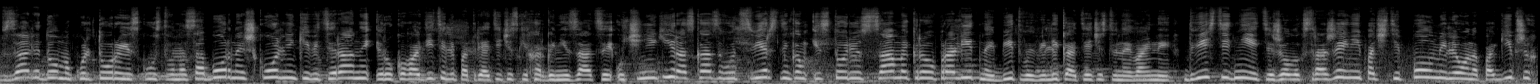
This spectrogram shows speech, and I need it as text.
В зале Дома культуры и искусства на Соборной школьники, ветераны и руководители патриотических организаций, ученики рассказывают сверстникам историю самой кровопролитной битвы Великой Отечественной войны. 200 дней тяжелых сражений, почти полмиллиона погибших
